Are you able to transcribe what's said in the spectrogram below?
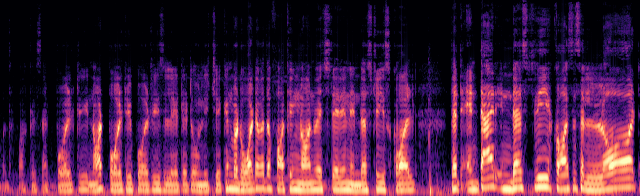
what the fuck is that poultry not poultry poultry is related to only chicken but whatever the fucking non-vegetarian industry is called that entire industry causes a lot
